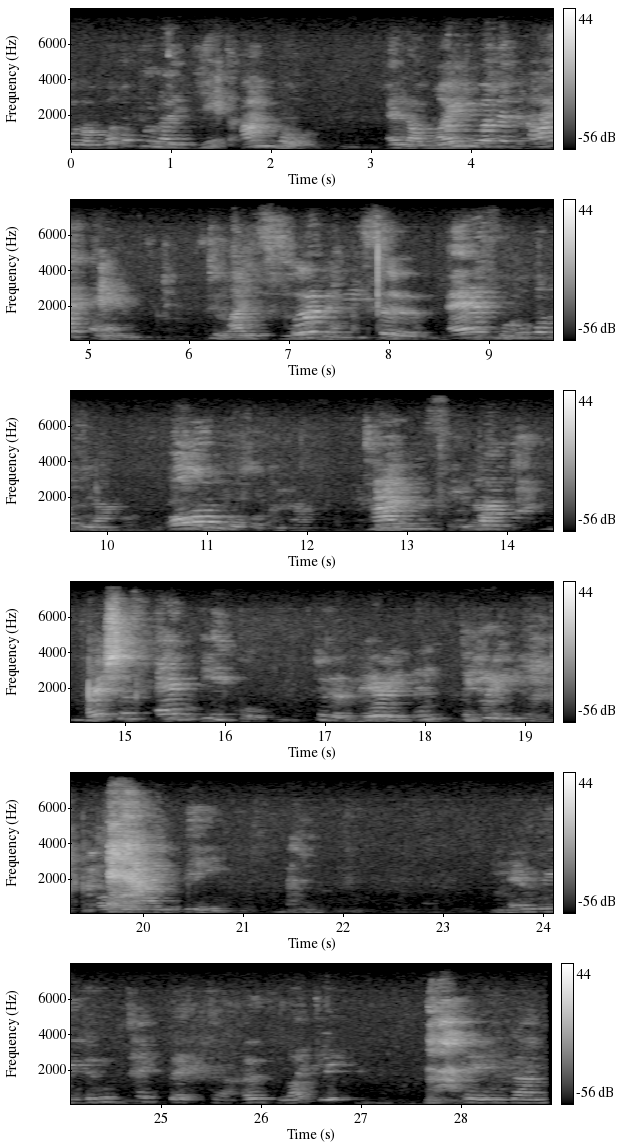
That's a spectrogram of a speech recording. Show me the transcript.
for the Mokopuna yet unborn, and the wairua that I am to unswervingly serve as Mokopuna, all Mokopuna, timeless, loved, precious and equal to the very degree of my being. And we didn't take that oath lightly. And um,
